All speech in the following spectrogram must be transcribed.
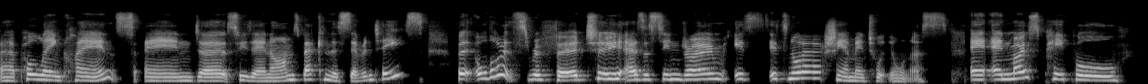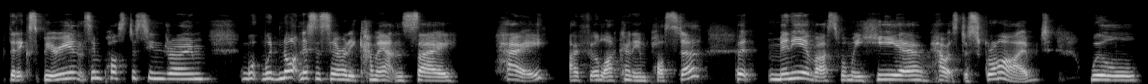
uh, Pauline Clance and uh, Suzanne Imes, back in the 70s. But although it's referred to as a syndrome, it's, it's not actually a mental illness. and, and most people that experience imposter syndrome w- would not necessarily come out and say, hey, I feel like an imposter. But many of us, when we hear how it's described, will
